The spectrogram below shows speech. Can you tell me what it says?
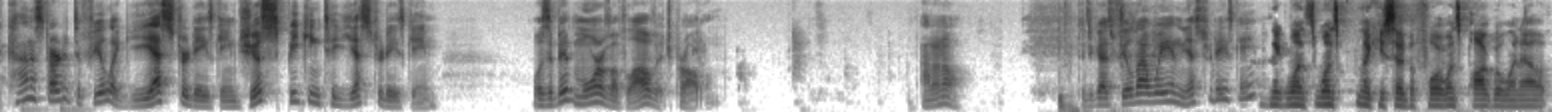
I kind of started to feel like yesterday's game, just speaking to yesterday's game, was a bit more of a Vlahovic problem. I don't know. Did you guys feel that way in yesterday's game? I think once, once, like you said before, once Pogba went out,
